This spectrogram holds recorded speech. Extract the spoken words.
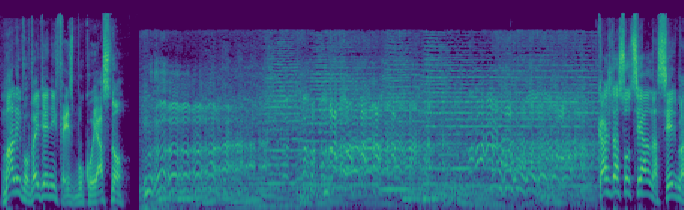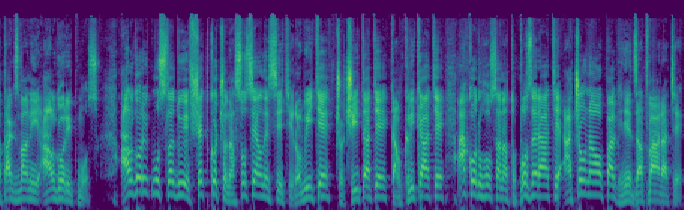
mali vo vedení Facebooku jasno. Každá sociálna sieť má tzv. algoritmus. Algoritmus sleduje všetko, čo na sociálnej sieti robíte, čo čítate, kam klikáte, ako dlho sa na to pozeráte a čo naopak hneď zatvárate.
